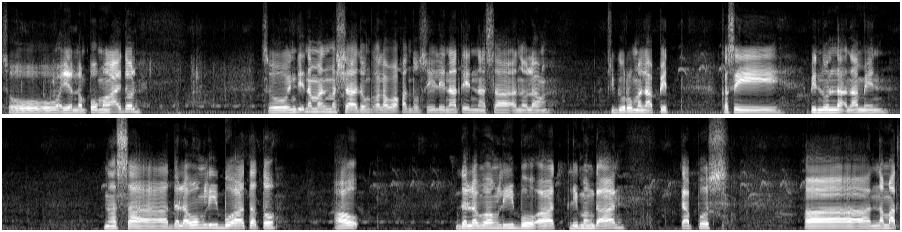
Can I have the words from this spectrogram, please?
So ayan lang po mga idol. So hindi naman masyadong kalawakan tong sili natin. Nasa ano lang siguro malapit. Kasi pinunla namin nasa dalawang libo ata to. Aw dalawang libo at limang daan. Tapos ah namat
